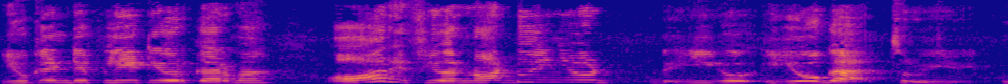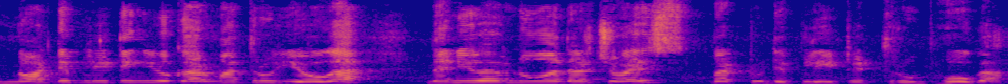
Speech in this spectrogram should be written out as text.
you can deplete your karma. Or if you are not doing your, your yoga through not depleting your karma through yoga then you have no other choice but to deplete it through bhoga.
